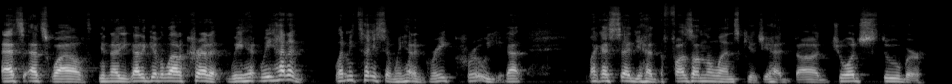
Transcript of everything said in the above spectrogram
That's that's wild. You know, you got to give a lot of credit. We had we had a let me tell you something. We had a great crew. You got, like I said, you had the Fuzz on the Lens kids. You had uh, George Steuber.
